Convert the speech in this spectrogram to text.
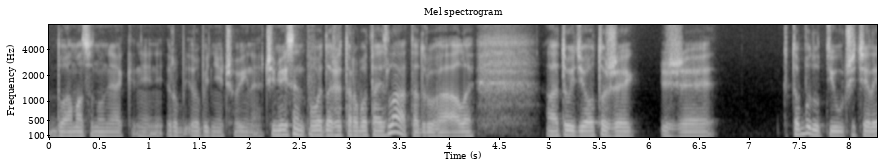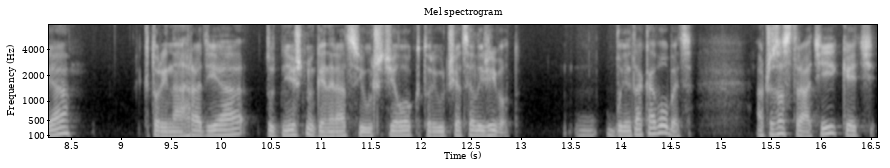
do Amazonu nejak, nie, nie, robiť, robiť niečo iné. Čím nechcem povedať, že tá robota je zlá, tá druhá, ale, ale tu ide o to, že, že kto budú tí učitelia, ktorí nahradia tú dnešnú generáciu učiteľov, ktorí učia celý život. Bude taká vôbec. A čo sa stratí, keď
